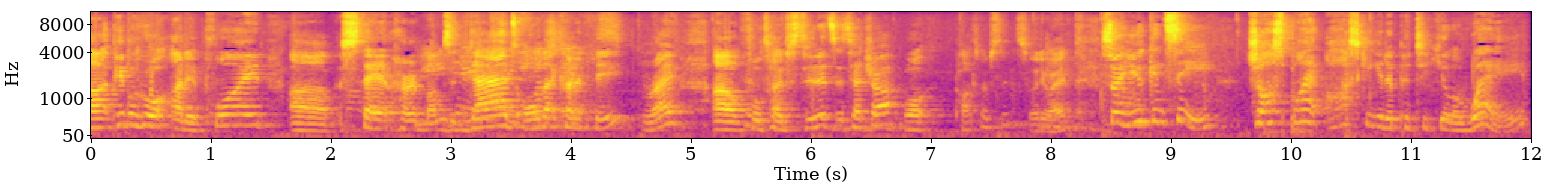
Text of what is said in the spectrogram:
Uh, people who are unemployed, um, stay-at-home mums and dads, all that kind of thing, right? Um, full-time students, etc. Well, part-time students. Anyway, so you can see just by asking it a particular way,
